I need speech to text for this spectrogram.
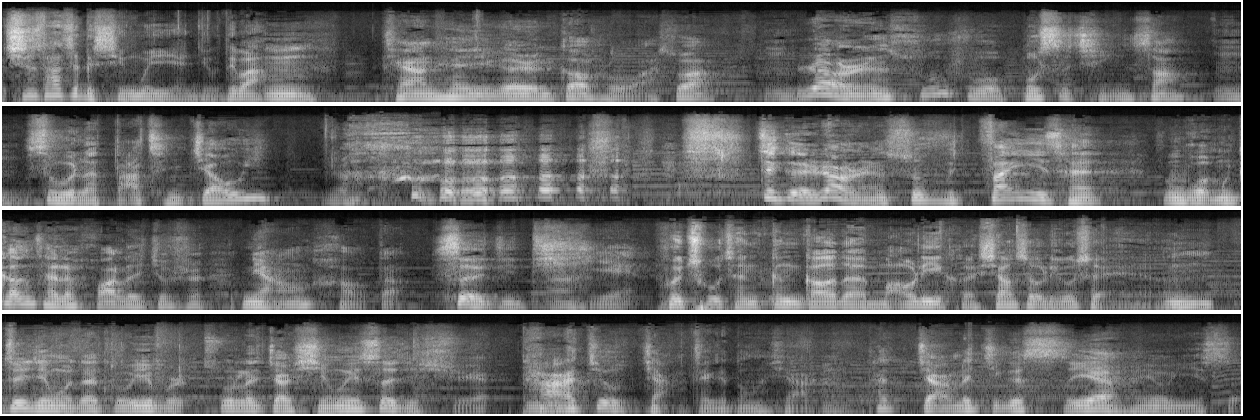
其实它是个行为研究，对吧？嗯，前两天有个人告诉我说，让人舒服不是情商，嗯，是为了达成交易。这个让人舒服翻译成我们刚才的话呢，就是良好的设计体验。会促成更高的毛利和销售流水。嗯，最近我在读一本书呢，叫《行为设计学》，他就讲这个东西啊。他讲了几个实验很有意思，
